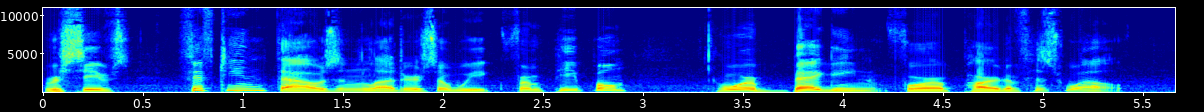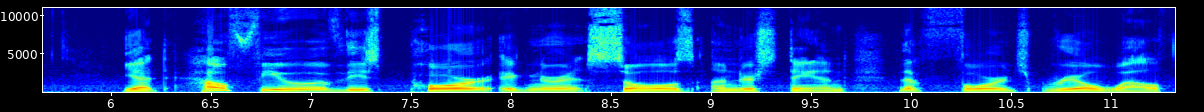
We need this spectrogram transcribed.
receives 15,000 letters a week from people who are begging for a part of his wealth. Yet, how few of these poor, ignorant souls understand that Ford's real wealth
